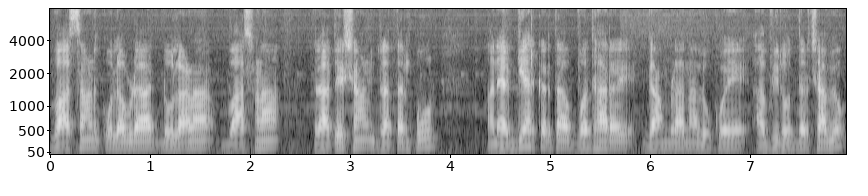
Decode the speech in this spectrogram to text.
વાસણ, કોલવડા, ડોલાણા, વાસણા, રાધેશાણ, રતનપુર અને અગિયાર કરતાં વધારે ગામડાના લોકોએ આ વિરોધ દર્શાવ્યો.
